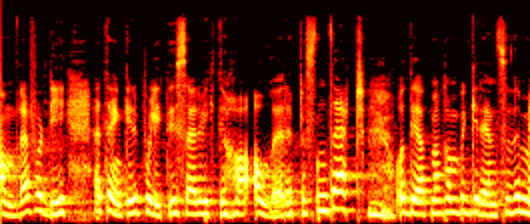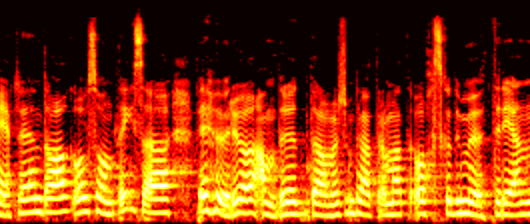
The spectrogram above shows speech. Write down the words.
andre, fordi jeg tenker politisk er det viktig å ha alle representert. Mm. Og det at man kan begrense det mer til en dag og sånne ting. så Jeg hører jo andre damer som prater om at åh, skal du møter igjen?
